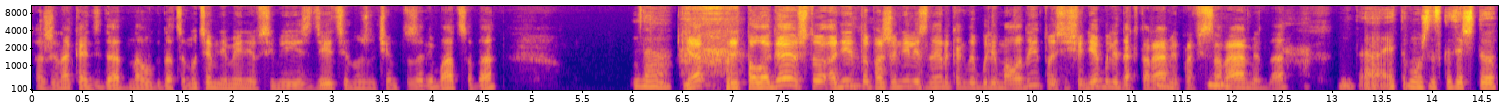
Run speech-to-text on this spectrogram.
а жена кандидат наук. Но, ну, тем не менее, в семье есть дети, нужно чем-то заниматься, да? Да. Я предполагаю, что они-то поженились, наверное, когда были молодые, то есть еще не были докторами, профессорами, да? Да, это можно сказать, что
